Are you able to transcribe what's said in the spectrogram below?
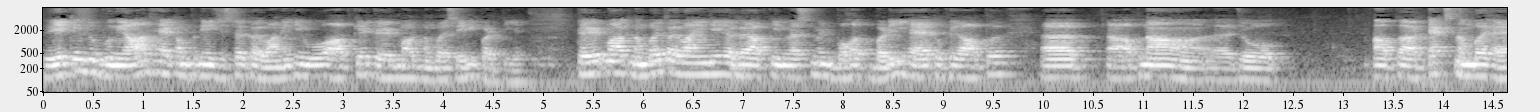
لیکن جو بنیاد ہے کمپنی رجسٹر کروانے کی وہ آپ کے ٹریڈ مارک نمبر سے ہی پڑتی ہے۔ ٹریڈ مارک نمبر کروائیں گے اگر آپ کی انویسٹمنٹ بہت بڑی ہے تو پھر آپ اپنا جو آپ کا ٹیکس نمبر ہے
